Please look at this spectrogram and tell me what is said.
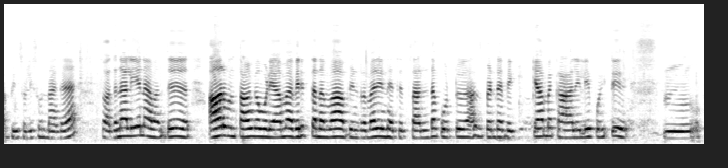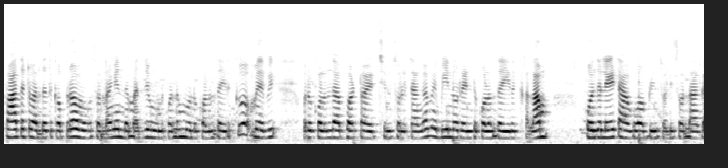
அப்படின்னு சொல்லி சொன்னாங்க. ஸோ அதனாலேயே நான் வந்து ஆர்வம் தாங்க முடியாமல் வெறித்தனமா அப்படின்ற மாதிரி நேற்று சண்டை போட்டு ஹஸ்பண்டை வைக்காமல் காலையிலே போயிட்டு பார்த்துட்டு வந்ததுக்கப்புறம் அவங்க சொன்னாங்க இந்த மாதிரி உங்களுக்கு வந்து மூணு குழந்தை இருக்குது மேபி ஒரு குழந்தை அபார்ட் ஆயிடுச்சுன்னு சொல்லிட்டாங்க. மேபி இன்னும் ரெண்டு குழந்தை இருக்கலாம். கொஞ்சம் லேட் ஆகும் அப்படின்னு சொல்லி சொன்னாங்க.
